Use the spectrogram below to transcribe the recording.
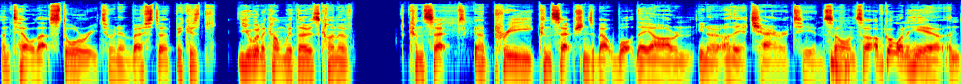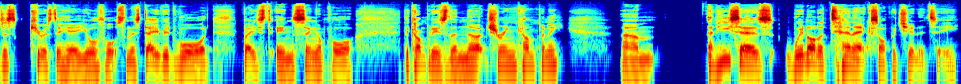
and tell that story to an investor? Because you want to come with those kind of concept uh, preconceptions about what they are and you know are they a charity and so on. So I've got one here and just curious to hear your thoughts on this. David Ward, based in Singapore, the company is the Nurturing Company. Um, and he says, we're not a 10x opportunity,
